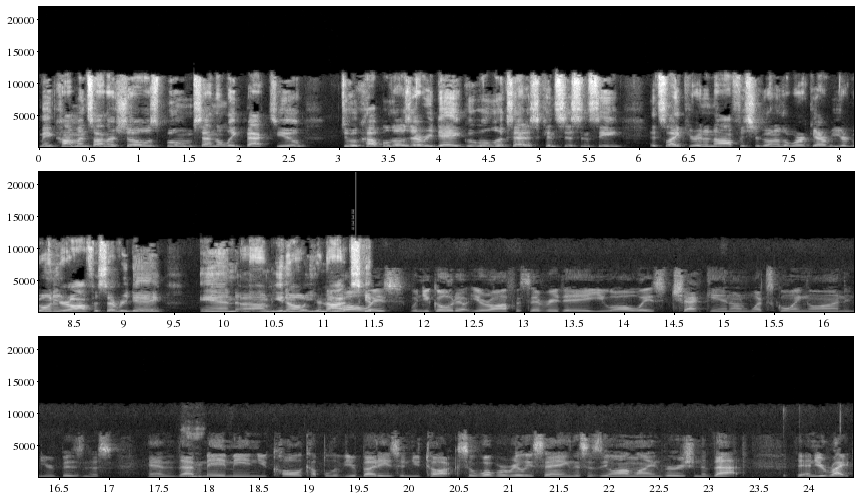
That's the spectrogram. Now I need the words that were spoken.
make comments on their shows boom send the link back to you. Do a couple of those every day. Google looks at its consistency it's like you're in an office, you're going to the work, you're going to your office every day. and um, you know you're not you always skip- when you go to your office every day you always check in on what's going on in your business and that mm-hmm. may mean you call a couple of your buddies and you talk so what we're really saying this is the online version of that and you're right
